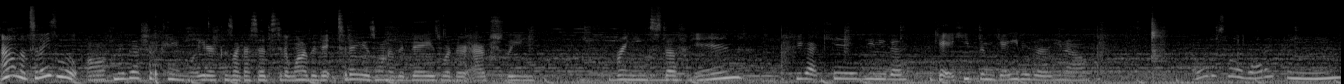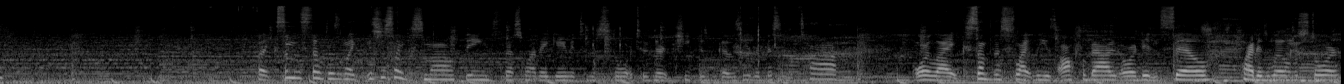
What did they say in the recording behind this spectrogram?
I don't know, today's a little off. Maybe I should have came later because like I said, today, one of the day, today is one of the days where they're actually bringing stuff in you got kids, you need to get, keep them gated or, you know. Oh, this little water thing. Like, some of the stuff doesn't, like, it's just, like, small things. That's why they gave it to the store to dirt cheap is because it's either missing the top or, like, something slightly is off about it or it didn't sell quite as well in the store.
